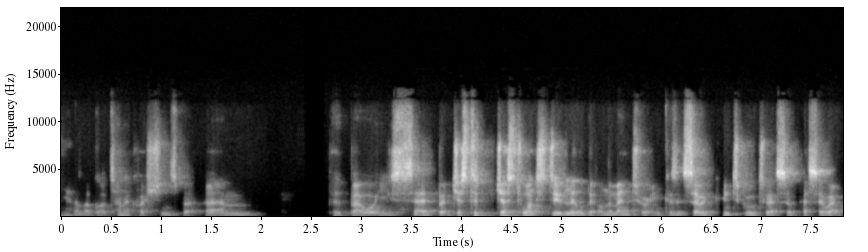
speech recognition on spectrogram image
Yeah. Um, I've got a ton of questions, but um, about what you said, but just to just want to do a little bit on the mentoring because it's so integral to SOM.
